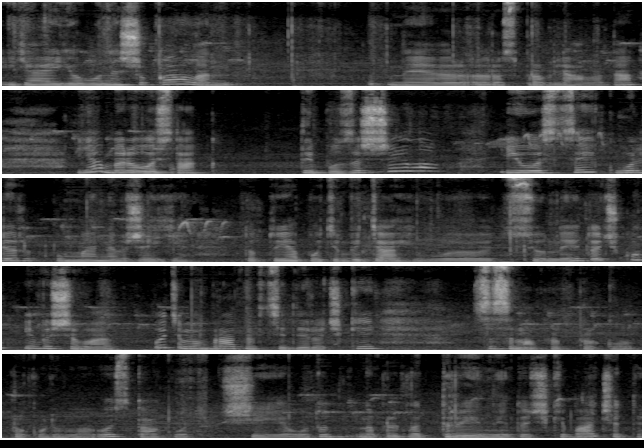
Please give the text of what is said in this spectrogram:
я його не шукала, не розправляла, да? я беру ось так, типу зашила, і ось цей колір у мене вже є. Тобто я потім витягую цю ниточку і вишиваю. Потім обратно в ці дірочки це сама проколювала. Ось так от ще є. Отут, наприклад, три ниточки, бачите?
